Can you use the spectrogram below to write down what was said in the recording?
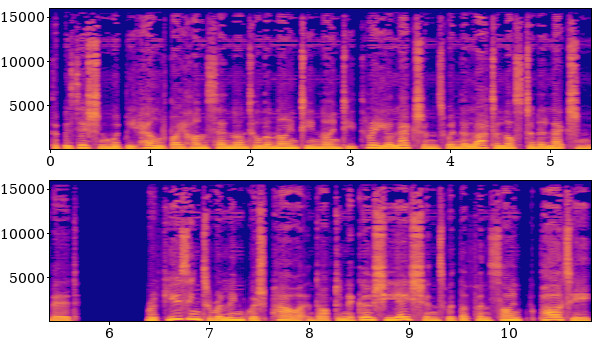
The position would be held by Hun Sen until the 1993 elections when the latter lost an election bid refusing to relinquish power and after negotiations with the FUNCINPEC party,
